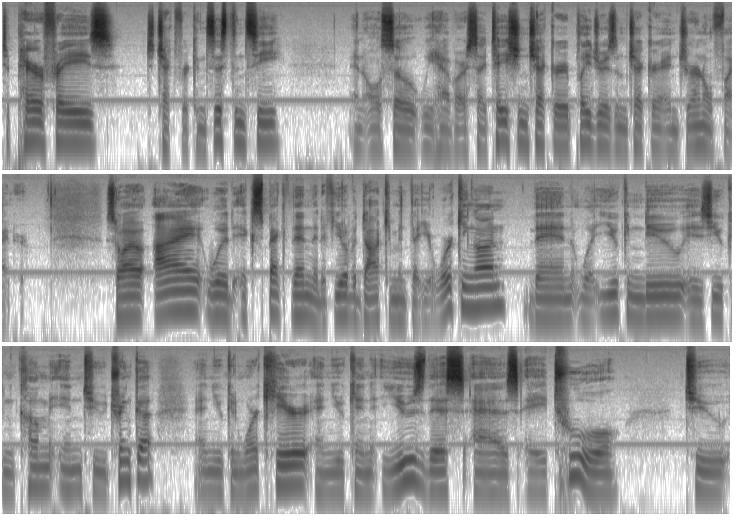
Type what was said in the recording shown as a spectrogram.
to paraphrase, to check for consistency, and also we have our citation checker, plagiarism checker, and journal finder. So I, I, would expect then that if you have a document that you're working on, then what you can do is you can come into Trinka and you can work here and you can use this as a tool to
